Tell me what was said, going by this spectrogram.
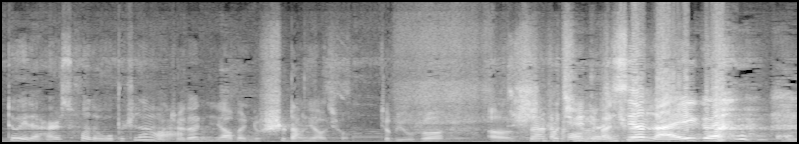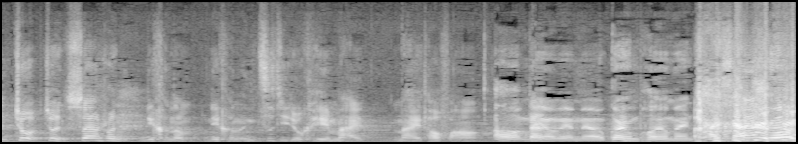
对的还是错的，我不知道。啊我觉得你要不然就适当要求，就比如说，呃，虽然说其实你完全先来一个，就就虽然说你你可能你可能你自己就可以买买一套房哦，没有没有没有，观众朋友们他瞎说。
